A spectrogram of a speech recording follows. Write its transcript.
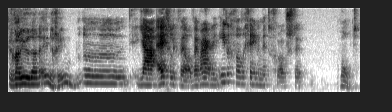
En waren jullie daar de enige in? Mm, ja, eigenlijk wel. Wij waren in ieder geval degene met de grootste mond.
